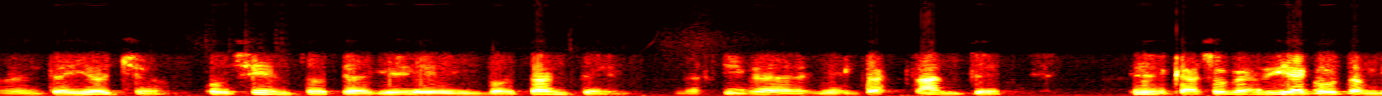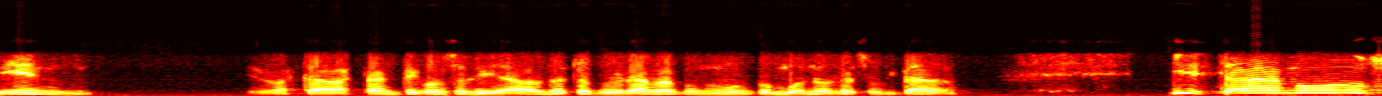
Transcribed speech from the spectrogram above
98%, o sea que es importante la cifra de trasplante. En el caso cardíaco también está bastante consolidado nuestro programa con, con buenos resultados. Y estamos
